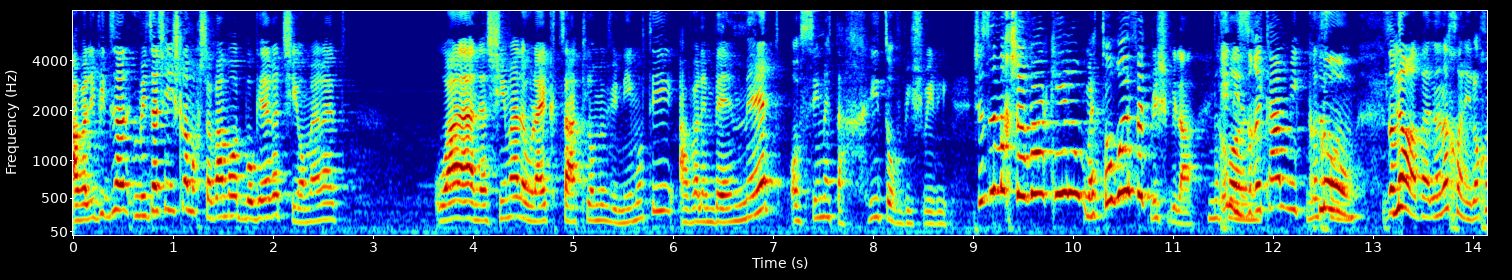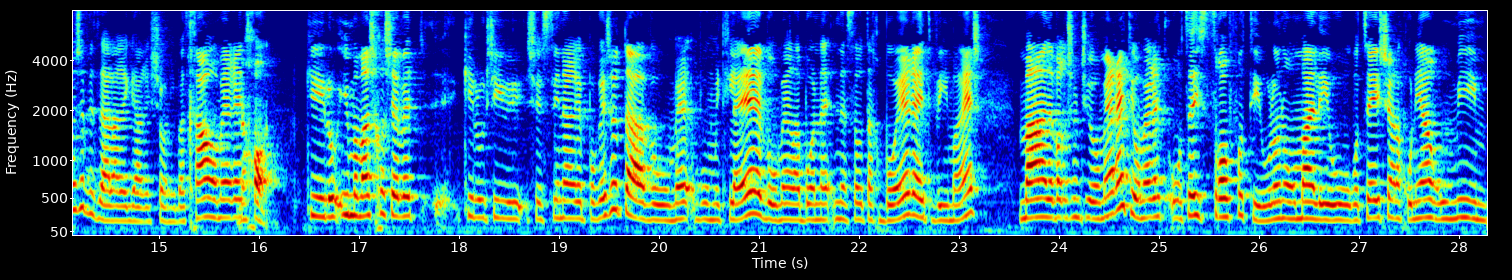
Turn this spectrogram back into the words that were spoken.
אבל היא מצד, מצד שני יש לה מחשבה מאוד בוגרת שהיא אומרת, וואלה, האנשים האלה אולי קצת לא מבינים אותי, אבל הם באמת עושים את הכי טוב בשבילי. שזו מחשבה כאילו מטורפת בשבילה. נכון. היא נזרקה מכלום. נכון. זר- לא, אבל לא נכון, היא לא חושבת את זה על הרגע הראשון. היא בהתחלה אומרת, נכון. כאילו, היא ממש חושבת, כאילו, הרי פוגש אותה, והוא, אומר, והוא מתלהב, והוא אומר לה, בוא נעשה אותך בוערת, ועם האש. מה הדבר הראשון שהיא אומרת? היא אומרת, הוא רוצה לשרוף אותי, הוא לא נורמלי, הוא רוצה שאנחנו נהיה ערומים.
